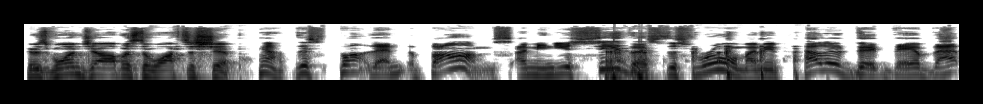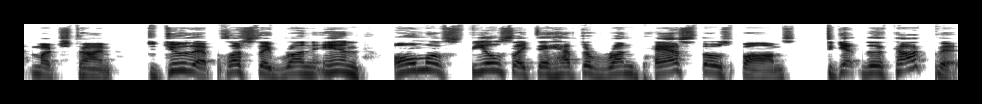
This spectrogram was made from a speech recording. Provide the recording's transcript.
His one job was to watch the ship. Yeah, this then bombs. I mean, you see this, this room. I mean, how did they, they have that much time to do that? Plus, they run in. Almost feels like they have to run past those bombs to get to the cockpit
